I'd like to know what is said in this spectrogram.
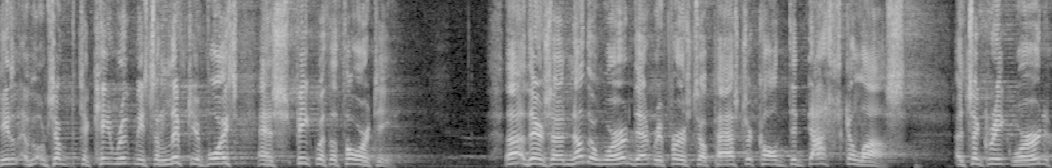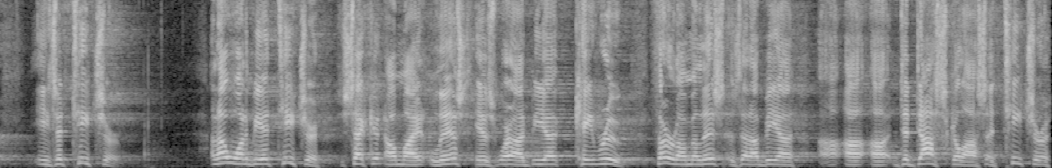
He, to, to Kerux means to lift your voice and speak with authority. Uh, there's another word that refers to a pastor called didaskalos. It's a Greek word. He's a teacher. And I want to be a teacher. Second on my list is where I'd be a Kerux. Third on my list is that I'd be a, a, a, a didaskalos, a teacher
